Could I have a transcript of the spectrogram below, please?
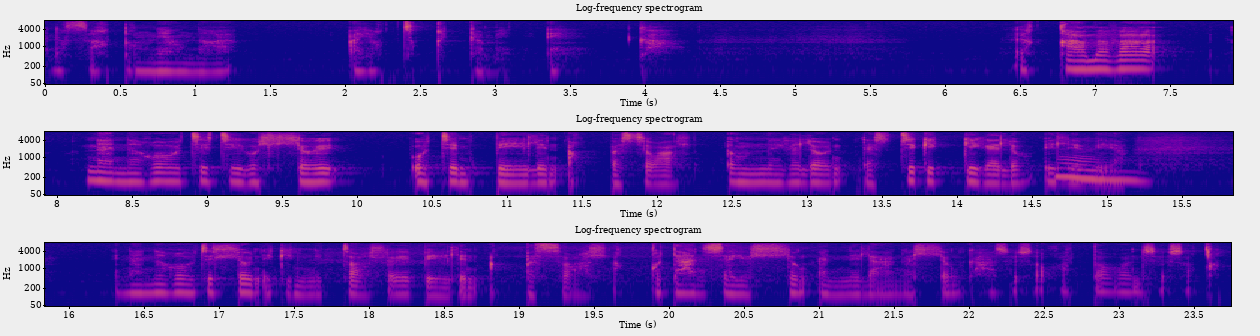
анерсаарторниарнера ajorteqqikkami э ка. Эққаамава нанеруутитигуллуи утимпиилин арпассуаар эрнигалуун тастикиккигалу иливиа нанеруутиллуун икингитсоорлуи пиилин арпассуарла аққутаани саюллун аннилаангаллун каасусоқарторун сусоқарторуна ка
